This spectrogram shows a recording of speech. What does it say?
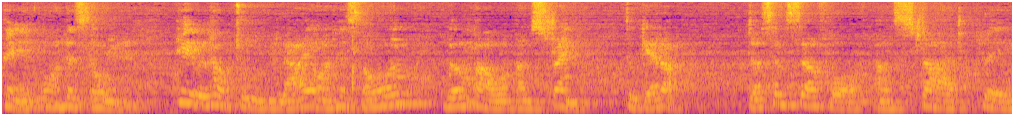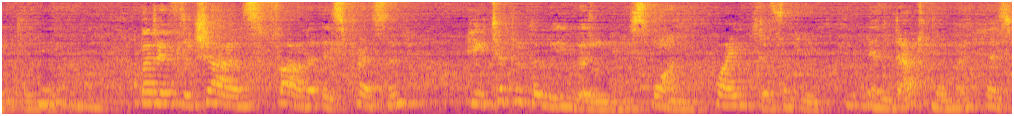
pain on his own. He will have to rely on his own willpower and strength to get up, dust himself off, and start playing again. But if the child's father is present, he typically will respond quite differently. In that moment, his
